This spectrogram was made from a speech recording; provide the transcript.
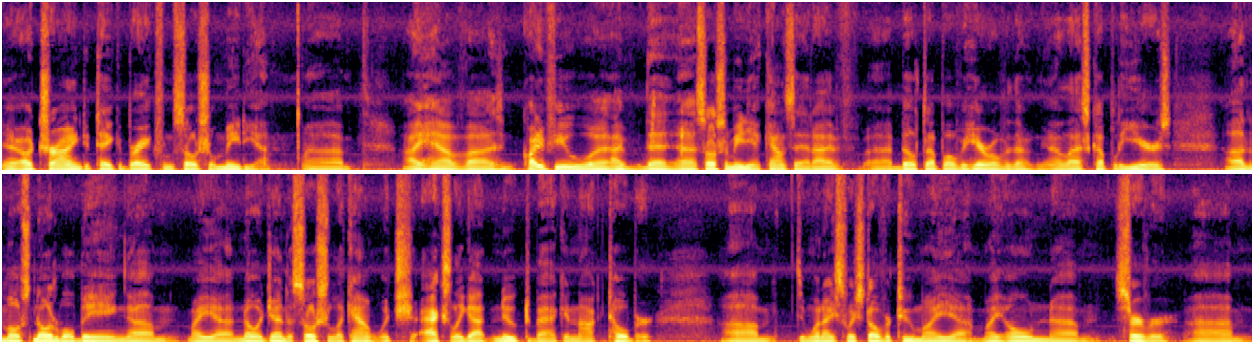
or trying to take a break from social media. Um I have uh, quite a few uh, I've, the uh, social media accounts that I've uh, built up over here over the uh, last couple of years. Uh, the most notable being um, my uh, No Agenda social account, which actually got nuked back in October um, when I switched over to my uh, my own um, server um,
